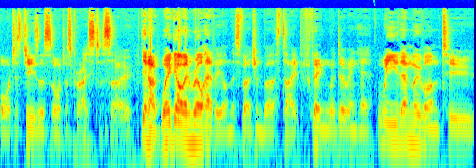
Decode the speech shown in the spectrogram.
or just Jesus, or just Christ. So, you know, we're going real heavy on this virgin birth type thing we're doing here. We then move on to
